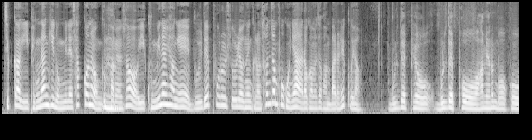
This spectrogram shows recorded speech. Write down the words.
즉각 이 백남기 농민의 사건을 언급하면서 음. 이 국민을 향해 물대포를 쏠려 하려는 그런 선전포고냐라고 하면서 반발을 했고요. 물대표 물대포 하면은 뭐 그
